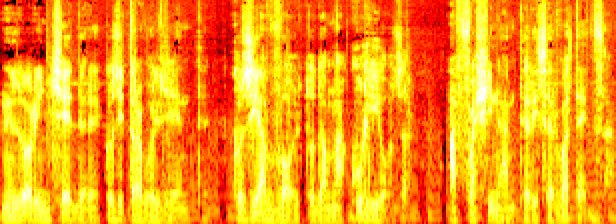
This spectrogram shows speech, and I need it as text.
nel loro incedere così travolgente, così avvolto da una curiosa, affascinante riservatezza.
